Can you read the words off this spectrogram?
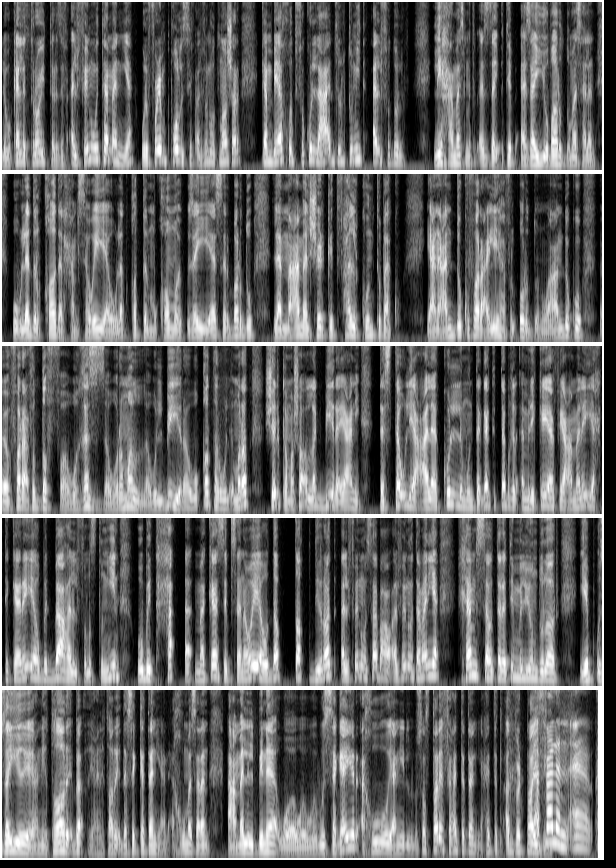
لوكالة رويترز في 2008 وال Foreign Policy في 2012 كان بياخد في كل عقد 300 ألف دولار. ليه حماس ما تبقاش زي تبقى زيه برضه مثلا؟ واولاد القادة الحمسويه واولاد قاده المقاومة يبقوا زي ياسر برضه لما عمل شركة فالكون توباكو. يعني عندكم فرع ليها في الأردن وعندكم فرع في الضفة وغزة ورام الله والبيرة وقطر والإمارات. شركة ما شاء الله كبيرة يعني تستولي على كل منتجات التبغ الأمريكية في عملية احتكارية وبتبيعها للفلسطينيين وبتحقق مكاسب سنوية وده بتقديرات 2007 و2008 35 مليون دولار. يبقوا زي يعني طارق بقى يعني طارق ده سكة تانية. يعني أخوه مثلا أعمال البناء والسجاير أخوه يعني الأستاذ طارق في حتة تانية حتة لا الادفرتايزنج فعلا آه،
